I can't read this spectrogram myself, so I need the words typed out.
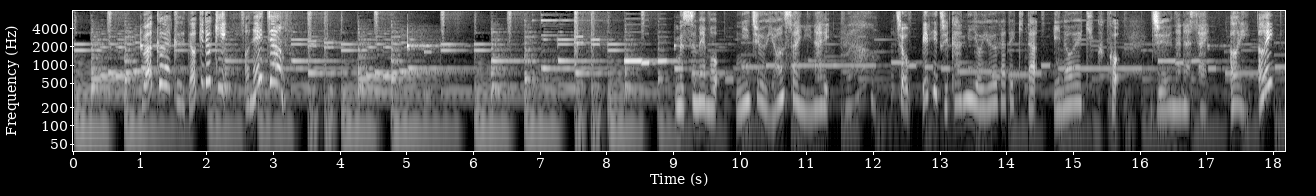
ワクワクドキドキお姉ちゃん。娘も24歳になりちょっぴり時間に余裕ができた井上菊子17歳。おいおい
